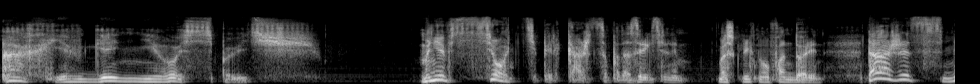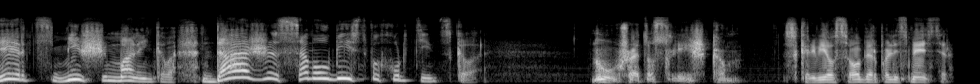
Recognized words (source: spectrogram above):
Ах, Евгений Осипович, мне все теперь кажется подозрительным. — воскликнул Фандорин. «Даже смерть Миши Маленького, даже самоубийство Хуртинского». «Ну уж это слишком», — скривился оберполицмейстер.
